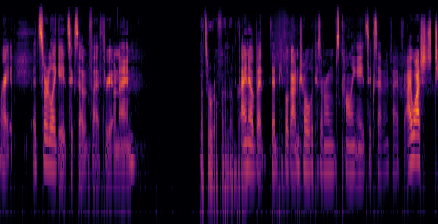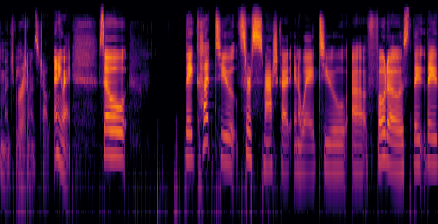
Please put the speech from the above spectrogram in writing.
Right. It's sort of like eight six seven five three zero nine. That's a real phone number. I know, but then people got in trouble because everyone was calling eight six seven five. I watched too much VH1 Right. as a child. Anyway, so they cut to sort of smash cut in a way to uh, photos. They they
